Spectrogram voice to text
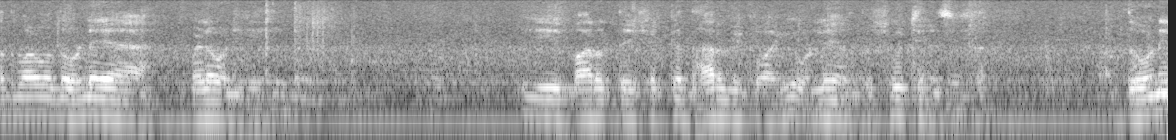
ಅದು ಒಂದು ಒಳ್ಳೆಯ ಬೆಳವಣಿಗೆ. ಈ ಭಾರತ ದೇಶಕ್ಕೆ ಧಾರ್ಮಿಕವಾಗಿ ಒಳ್ಳೆಯ ಒಂದು ಸೂಚನೆ ಸಿಗ್ತದೆ. ದೋಣಿ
